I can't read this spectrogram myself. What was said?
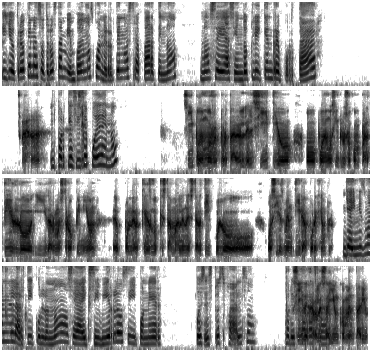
Y yo creo que nosotros también podemos ponerte nuestra parte, ¿no? No sé, haciendo clic en reportar. Ajá. Porque sí, se puede, ¿no? Sí, podemos reportar el sitio o podemos incluso compartirlo y dar nuestra opinión eh, poner qué es lo que está mal en este artículo o, si es mentira, por ejemplo. Y ahí mismo en el artículo, ¿no? O sea, exhibirlos y poner, pues esto es falso. Por sí, dejarles ahí un comentario.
